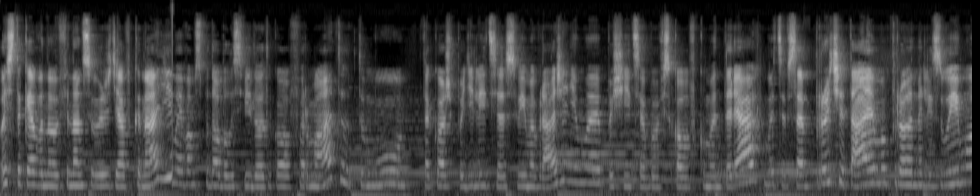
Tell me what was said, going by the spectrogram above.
Ось таке воно фінансове життя в Канаді. Думаю, вам сподобалось відео такого формату, тому також поділіться своїми враженнями, пишіть це обов'язково в коментарях. Ми це все прочитаємо, проаналізуємо.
